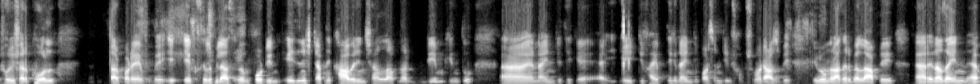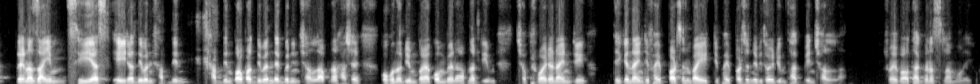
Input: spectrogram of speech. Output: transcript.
সরিষার খোল তারপরে এক্সেল প্লাস এবং প্রোটিন এই জিনিসটা আপনি খাওয়াবেন ইনশাল্লাহ আপনার ডিম কিন্তু নাইনটি থেকে এইটটি ফাইভ থেকে নাইনটি পার্সেন্ট ডিম সবসময় আসবে। এবং রাতের বেলা আপনি রেনাজাইন রেনাজাইম সিএস এইটা দেবেন সাত দিন সাত দিন পর পর দিবেন, দেখবেন ইনশাল্লাহ আপনার হাঁসে কখনো ডিম পাড়া কমবে না, আপনার ডিম সবসময় এটা নাইনটি থেকে নাইনটি ফাইভ পার্সেন্ট বা এইটটি ফাইভ পার্সেন্টের ভিতরে ডিম থাকবে ইনশাল্লাহ সবাই ভালো থাকবেন, আসসালামু আলাইকুম।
